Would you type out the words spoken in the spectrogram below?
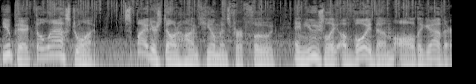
You pick the last one. Spiders don't hunt humans for food and usually avoid them altogether.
